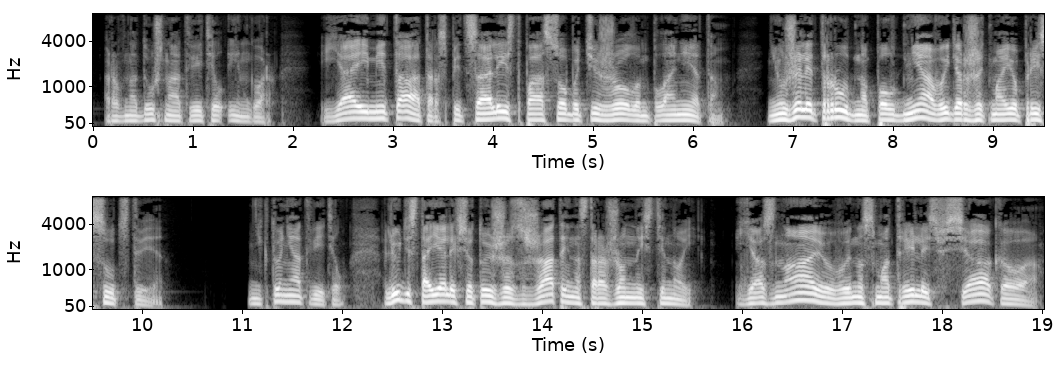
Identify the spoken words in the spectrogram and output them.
— равнодушно ответил Ингвар. «Я имитатор, специалист по особо тяжелым планетам. Неужели трудно полдня выдержать мое присутствие?» Никто не ответил. Люди стояли все той же сжатой, настороженной стеной. «Я знаю, вы насмотрелись всякого»,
